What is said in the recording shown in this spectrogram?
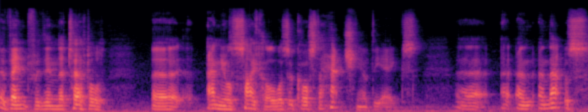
event within the turtle annual cycle was, of course, the hatching of the eggs, and and that was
